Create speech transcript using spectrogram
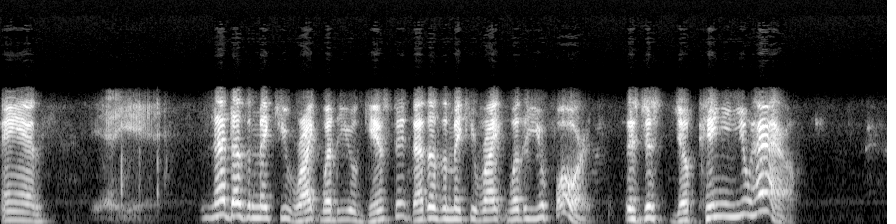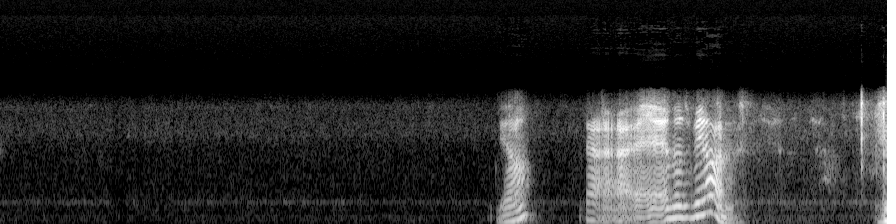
And that doesn't make you right whether you're against it. That doesn't make you right whether you're for it. It's just your opinion you have. You know? Uh, and let's be honest.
